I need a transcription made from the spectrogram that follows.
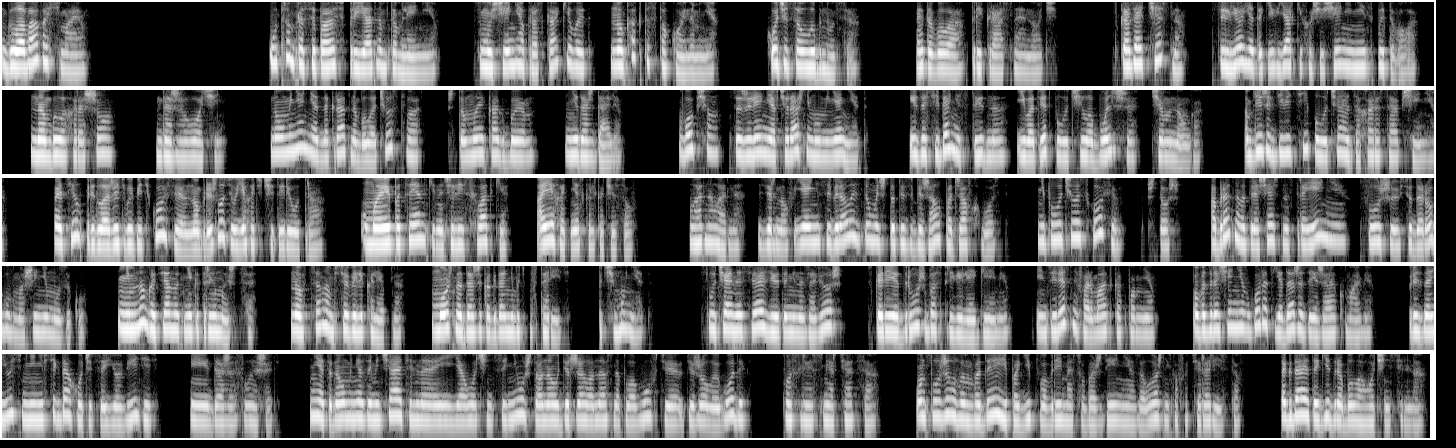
Глава восьмая. Утром просыпаюсь в приятном томлении. Смущение проскакивает, но как-то спокойно мне. Хочется улыбнуться. Это была прекрасная ночь. Сказать честно, с Ильей я таких ярких ощущений не испытывала. Нам было хорошо, даже очень. Но у меня неоднократно было чувство, что мы как бы не дождали. В общем, сожаления о вчерашнем у меня нет. И за себя не стыдно, и в ответ получила больше, чем много. А ближе к девяти получает Захара сообщение. Хотел предложить выпить кофе, но пришлось уехать в четыре утра. У моей пациентки начались схватки, а ехать несколько часов. Ладно, ладно, Зернов, я и не собиралась думать, что ты сбежал, поджав хвост. Не получилось кофе? Что ж, обратно возвращаюсь в настроение, слушаю всю дорогу в машине музыку. Немного тянут некоторые мышцы, но в целом все великолепно. Можно даже когда-нибудь повторить. Почему нет? Случайной связью это не назовешь, скорее дружба с привилегиями. Интересный формат, как по мне. По возвращении в город я даже заезжаю к маме. Признаюсь, мне не всегда хочется ее видеть и даже слышать. Нет, она у меня замечательная, и я очень ценю, что она удержала нас на плаву в те тяжелые годы после смерти отца. Он служил в МВД и погиб во время освобождения заложников от террористов. Тогда эта гидра была очень сильна.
